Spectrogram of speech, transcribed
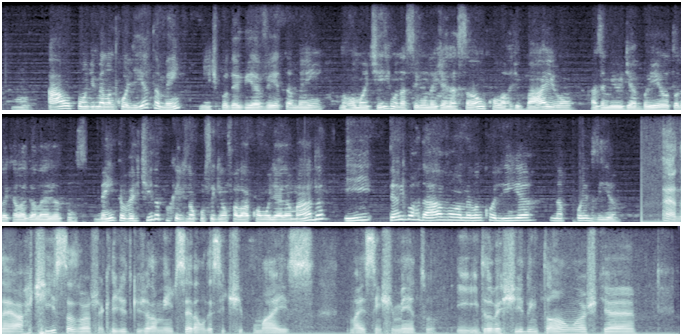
Há um tom de melancolia também. A gente poderia ver também no romantismo na segunda geração, com Lord Byron, Casemiro de Abreu, toda aquela galera bem introvertida, porque eles não conseguiam falar com a mulher amada, e transbordavam a melancolia na poesia. É, né? Artistas, eu acho, acredito que geralmente serão desse tipo mais, mais sentimento e introvertido, então eu acho que é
